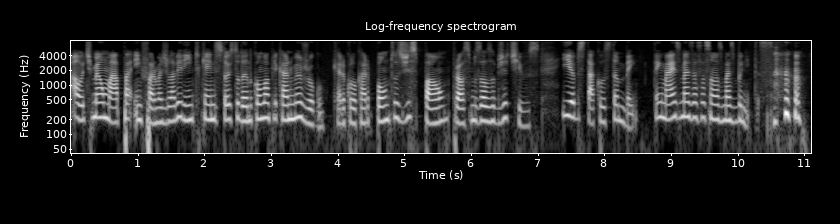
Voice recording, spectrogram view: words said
A última é um mapa em forma de labirinto que ainda estou estudando como aplicar no meu jogo. Quero colocar pontos de spawn próximos aos objetivos. E obstáculos também. Tem mais, mas essas são as mais bonitas.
